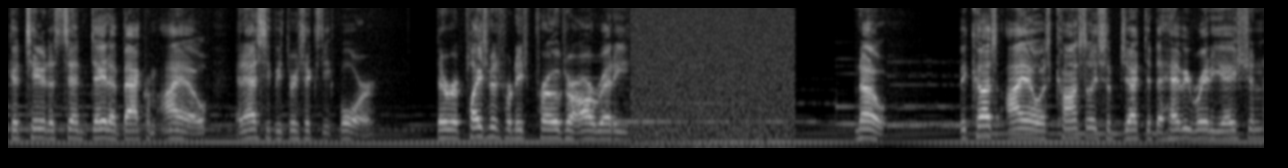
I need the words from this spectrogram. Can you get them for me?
continue to send data back from Io and SCP-364. Their replacements for these probes are already… Note: Because Io is constantly subjected to heavy radiation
